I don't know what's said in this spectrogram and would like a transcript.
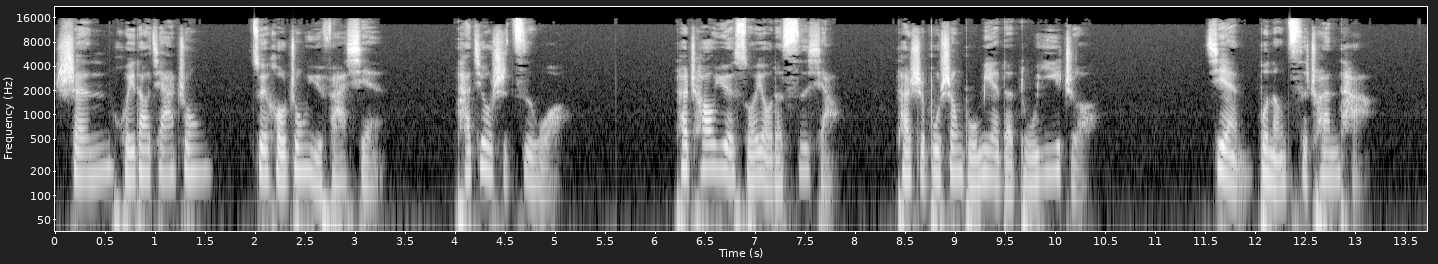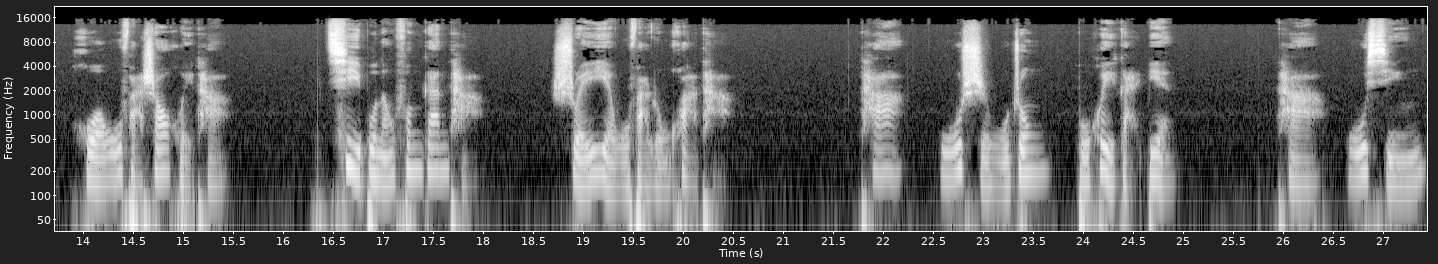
神回到家中，最后终于发现，他就是自我。他超越所有的思想，他是不生不灭的独一者。剑不能刺穿它，火无法烧毁它，气不能风干它，水也无法融化它。它。无始无终，不会改变。它无形，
